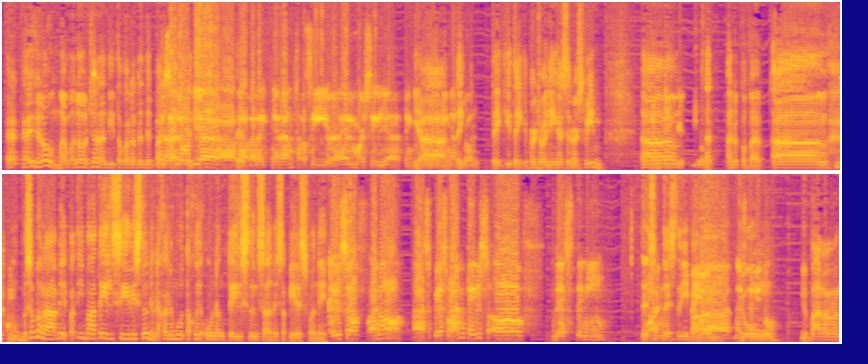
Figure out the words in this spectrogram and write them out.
Eh, hey, hello, Ma'am Alodia, nandito ka na rin din Pala, pala. sa Lodia, uh, eh, kakalike niya lang. Tsaka si Rael Morcilla. Thank you for Yeah, liking us thank, all. thank you, thank you for joining us in our stream. Um, at ano pa ba? Um, basta marami, pati mga Tales series doon, eh. nakalimutan ko yung unang Tales doon sa ano, sa PS1 eh. Tales of, ano, uh, sa PS1, Tales of Destiny. Tales of Destiny ba uh, yun? Destiny yung yung parang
